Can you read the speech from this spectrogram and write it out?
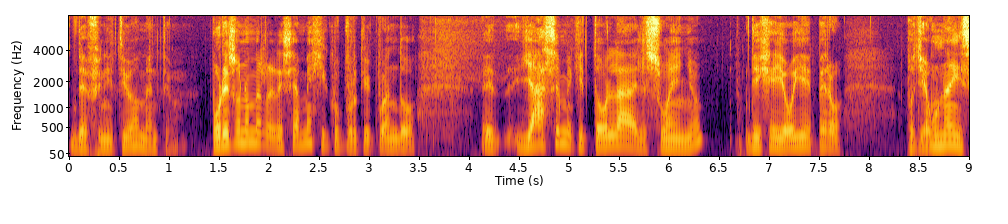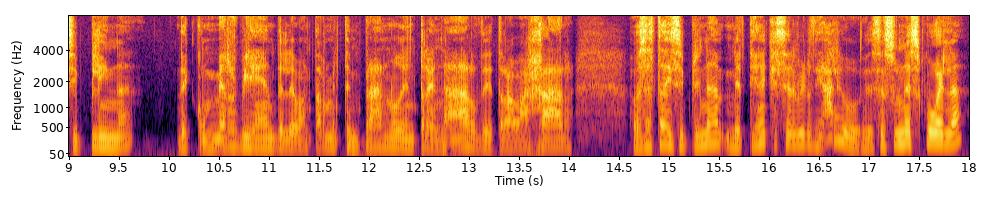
definitivamente. Por eso no me regresé a México, porque cuando eh, ya se me quitó la, el sueño, dije, oye, pero pues llevo una disciplina de comer bien, de levantarme temprano, de entrenar, de trabajar. O sea, esta disciplina me tiene que servir de algo. Esa es una escuela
